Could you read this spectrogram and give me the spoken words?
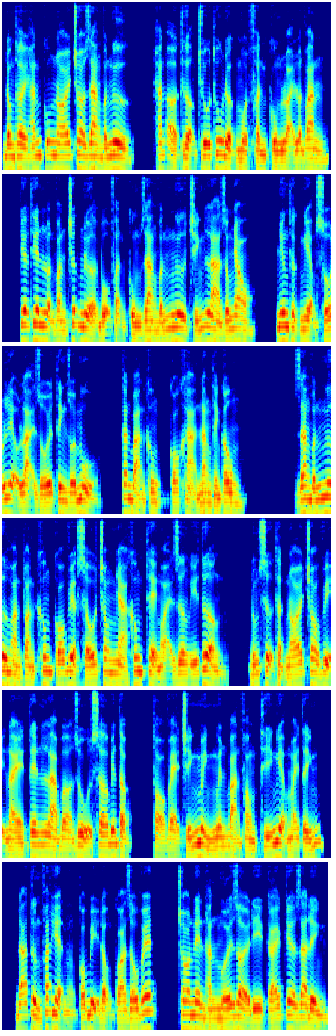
Đồng thời hắn cũng nói cho Giang Vấn Ngư, hắn ở thượng chu thu được một phần cùng loại luận văn, kia thiên luận văn trước nửa bộ phận cùng Giang Vấn Ngư chính là giống nhau, nhưng thực nghiệm số liệu lại rối tinh rối mù, căn bản không có khả năng thành công. Giang Vấn Ngư hoàn toàn không có việc xấu trong nhà không thể ngoại dương ý tưởng, đúng sự thật nói cho vị này tên là bờ rủ sơ biên tập, tỏ vẻ chính mình nguyên bản phòng thí nghiệm máy tính, đã từng phát hiện có bị động quá dấu vết, cho nên hắn mới rời đi cái kia gia đình.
